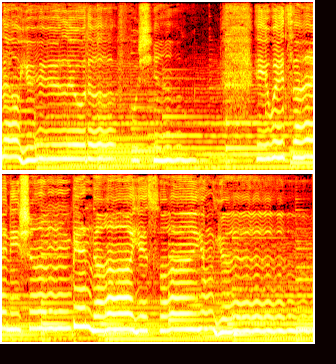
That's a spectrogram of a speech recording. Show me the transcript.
了预留的伏线。以为在你身边，那也算永远。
